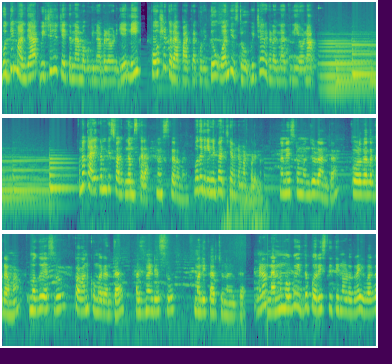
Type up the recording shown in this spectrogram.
ಬುದ್ಧಿಮಾಂದ್ಯ ವಿಶೇಷಚೇತನ ಮಗುವಿನ ಬೆಳವಣಿಗೆಯಲ್ಲಿ ಪೋಷಕರ ಪಾತ್ರ ಕುರಿತು ಒಂದಿಷ್ಟು ವಿಚಾರಗಳನ್ನ ತಿಳಿಯೋಣ. ನಮ್ಮ ಕಾರ್ಯಕ್ರಮಕ್ಕೆ ಸ್ವಾಗತ ನಮಸ್ಕಾರ. ನಮಸ್ಕಾರ ಮೇಡಮ್ ಮೊದಲಿಗೆ ನಿಮ್ಮ ಪರಿಚಯವನ್ನ ಮಾಡ್ಕೊಳ್ಳಿ. ನನ್ನ ಹೆಸರು ಮಂಜುಳಾ ಅಂತ ಕೋಳ್ಗಾಲ ಗ್ರಾಮ. ಮಗು ಹೆಸರು ಪವನ್ ಕುಮಾರ್ ಅಂತ ಹಸ್ಬೆಂಡ್ ಹೆಸರು ಮಲ್ಲಿಕಾರ್ಜುನ ಅಂತ. ಮೇಡಮ್, ನನ್ನ ಮಗು ಇದ್ದ ಪರಿಸ್ಥಿತಿ ನೋಡಿದ್ರೆ ಇವಾಗ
